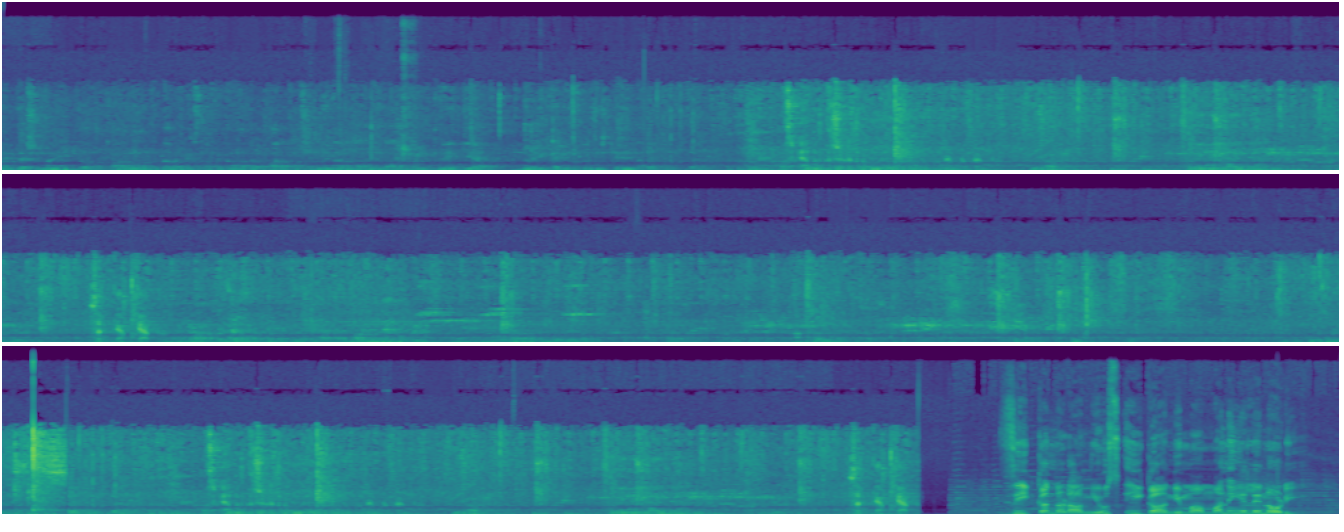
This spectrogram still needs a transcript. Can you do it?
ನಿರ್ದೇಶನ ಸ್ಥಾಪಿತವಾದ ಭಾರತ ಸಂವಿಧಾನದ ಮತ್ತು ನಿಷ್ಠೆಯಿಂದ sir cap cap sir cap cap G Kannada news ಈಗ ನಿಮ್ಮ ಮನೆಯಲ್ಲೇ ನೋಡಿ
